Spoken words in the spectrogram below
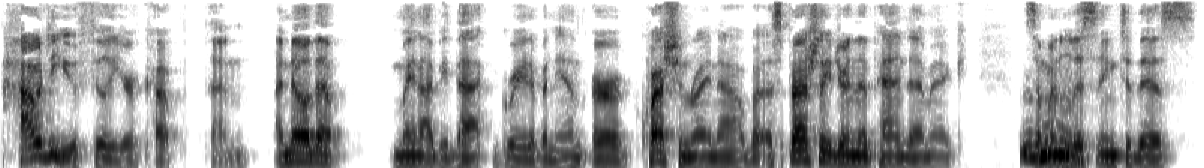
how do you fill your cup then? I know that might not be that great of an answer or a question right now, but especially during the pandemic, mm-hmm. someone listening to this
